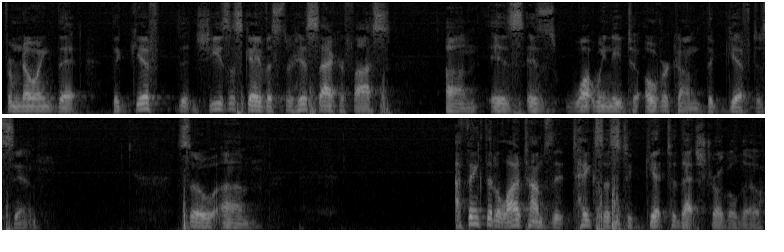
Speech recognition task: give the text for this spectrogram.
from knowing that the gift that Jesus gave us through his sacrifice um, is, is what we need to overcome the gift of sin. So um, I think that a lot of times it takes us to get to that struggle, though,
